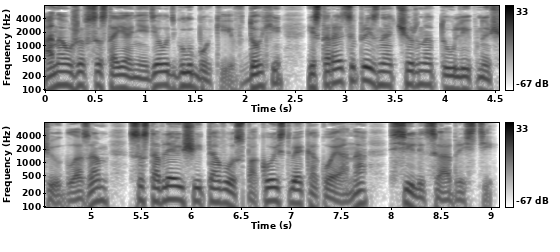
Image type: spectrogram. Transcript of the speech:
она уже в состоянии делать глубокие вдохи и старается признать черноту, липнущую глазам, составляющей того спокойствия, какое она силится обрести.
